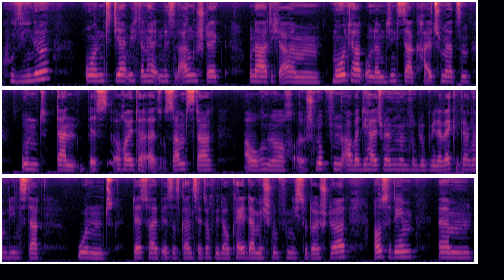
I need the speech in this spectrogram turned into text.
Cousine und die hat mich dann halt ein bisschen angesteckt und da hatte ich am Montag und am Dienstag Halsschmerzen und dann bis heute, also Samstag, auch noch äh, Schnupfen, aber die Halsschmerzen sind zum Glück wieder weggegangen am Dienstag. Und deshalb ist das Ganze jetzt auch wieder okay, da mich Schnupfen nicht so doll stört. Außerdem ähm,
